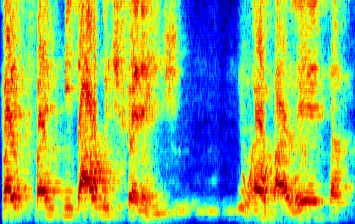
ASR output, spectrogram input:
vai, vai me dar algo diferente? Não é o Barleta,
